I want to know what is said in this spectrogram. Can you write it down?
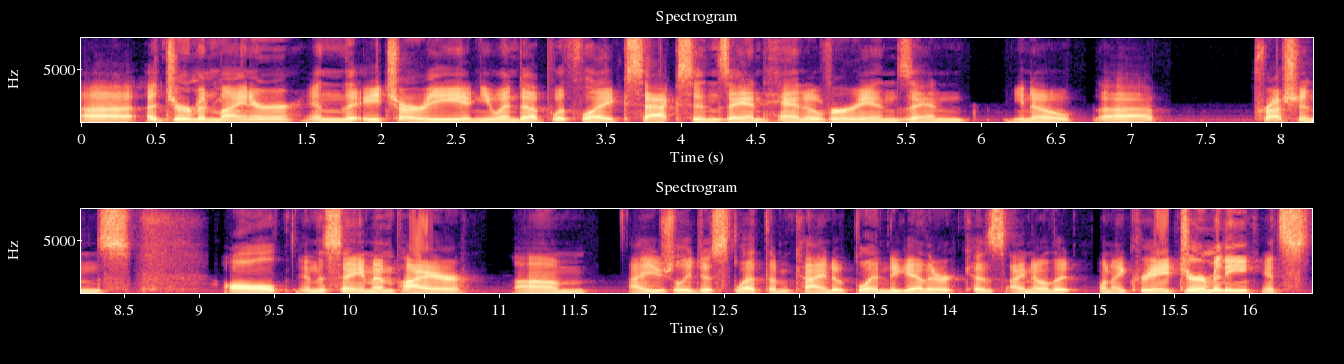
uh, a German minor in the HRE and you end up with like Saxons and Hanoverians and you know uh, Prussians all in the same empire. Um, I usually just let them kind of blend together because I know that when I create Germany, it's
